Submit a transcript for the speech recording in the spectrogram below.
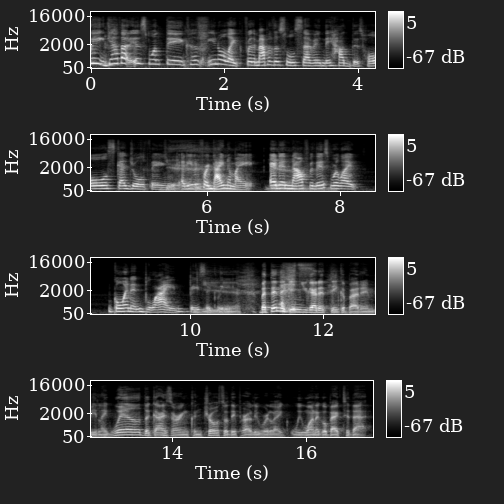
Wait yeah that is one thing because you know like for the map of the soul 7 they had this whole schedule thing and even for Yeah. dynamite and then now for this we're like going in blind basically Yeah. But then again, you got to think about it and be like, well, the guys are in control, so they probably were like, we want to go back to that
